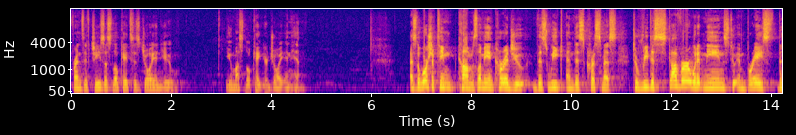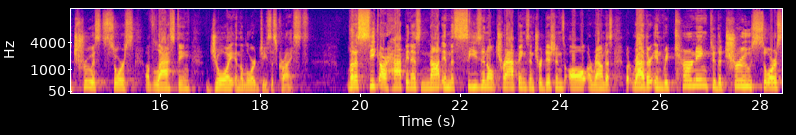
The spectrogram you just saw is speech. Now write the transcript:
Friends, if Jesus locates his joy in you, you must locate your joy in him. As the worship team comes, let me encourage you this week and this Christmas to rediscover what it means to embrace the truest source of lasting joy in the Lord Jesus Christ. Let us seek our happiness not in the seasonal trappings and traditions all around us, but rather in returning to the true source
